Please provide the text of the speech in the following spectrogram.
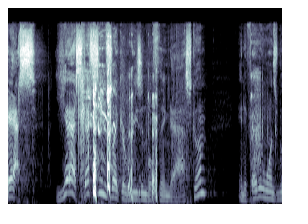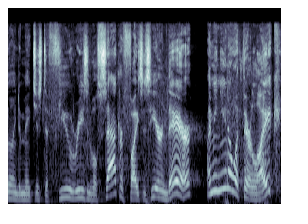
Yes. Yes, that seems like a reasonable thing to ask him. And if everyone's willing to make just a few reasonable sacrifices here and there, I mean, you know what they're like.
